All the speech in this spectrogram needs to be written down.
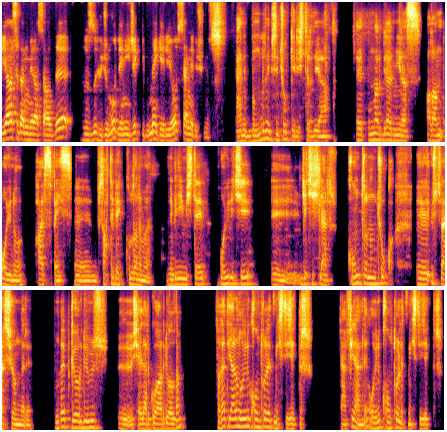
Bielsa'dan miras aldı. Hızlı hücumu deneyecek gibime geliyor. Sen ne düşünüyorsun? Yani bunların hepsini çok geliştirdi ya. Evet bunlar birer miras. Alan oyunu, half space, e, sahte bek kullanımı, ne bileyim işte oyun içi e, geçişler, kontranın çok e, üst versiyonları. Bunlar hep gördüğümüz e, şeyler Guardiola'dan. Fakat yarın oyunu kontrol etmek isteyecektir. Yani finalde oyunu kontrol etmek isteyecektir.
